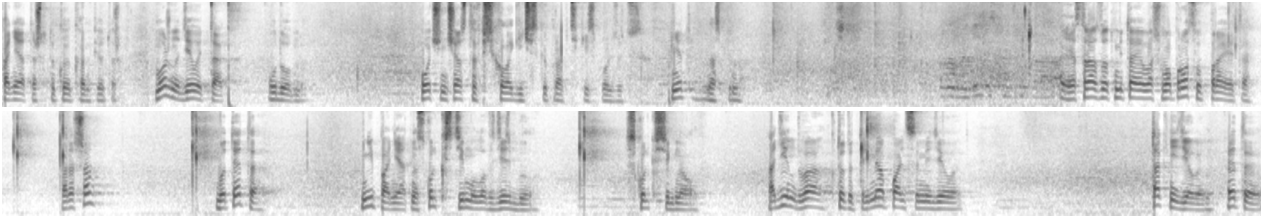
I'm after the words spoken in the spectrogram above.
Понятно, что такое компьютер. Можно делать так, удобно. Очень часто в психологической практике используется. Нет? На спину. Я сразу отметаю ваш вопрос вот про это. Хорошо? Вот это непонятно, сколько стимулов здесь было. Сколько сигналов. Один, два, кто-то тремя пальцами делает. Так не делаем. Это...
